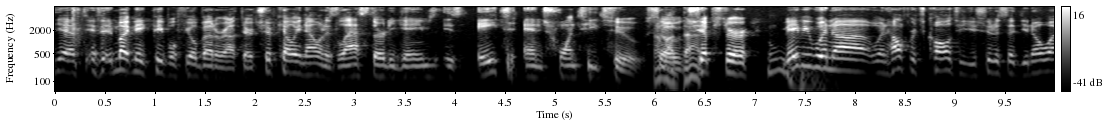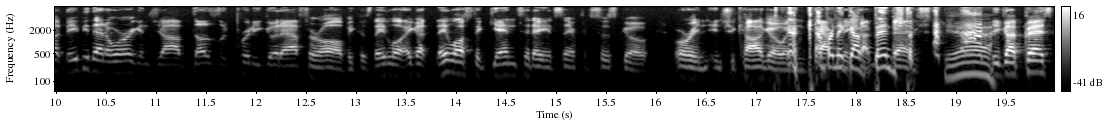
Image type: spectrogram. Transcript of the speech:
Yeah, if, if it might make people feel better out there. Chip Kelly now in his last 30 games is 8 and 22. How So about that? Chipster, maybe when uh, when Helfrich called you, you should have said, "You know what? Maybe that Oregon job does look pretty good after all because they lo- they got they lost again today in San Francisco or in, in Chicago and Kaepernick got benched. Yeah. He got benched.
